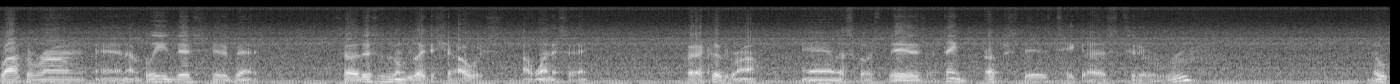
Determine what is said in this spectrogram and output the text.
Locker room, and I believe this should have been. So this is gonna be like the showers, I want to say, but I could be wrong. And let's go upstairs. I think upstairs take us to the roof. Nope.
